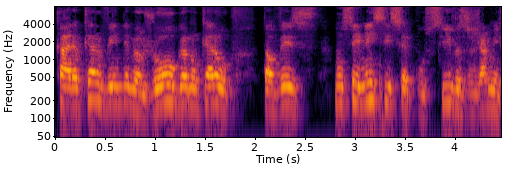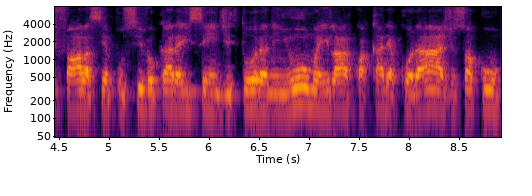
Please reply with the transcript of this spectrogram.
cara, eu quero vender meu jogo, eu não quero, talvez, não sei nem se isso é possível, você já me fala se é possível o cara ir sem editora nenhuma, ir lá com a cara e a coragem, só com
